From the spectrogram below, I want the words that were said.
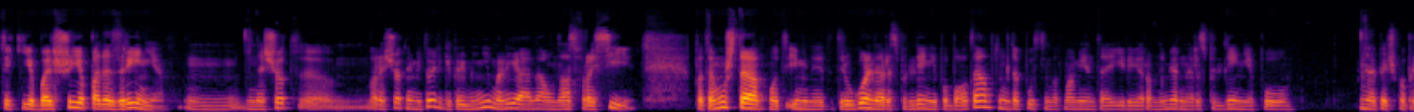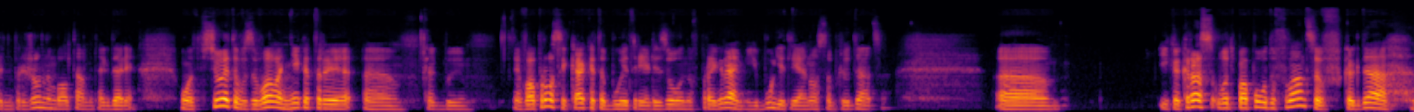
такие большие подозрения насчет э, расчетной методики, применима ли она у нас в России. Потому что вот именно это треугольное распределение по болтам, там, допустим, от момента или равномерное распределение по ну, опять же, по преднапряженным болтам и так далее. Вот, все это вызывало некоторые, э, как бы, вопросы, как это будет реализовано в программе и будет ли оно соблюдаться. И как раз вот по поводу фланцев, когда э,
